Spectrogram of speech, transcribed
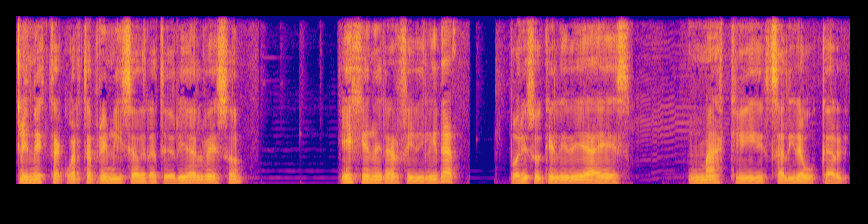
en esta cuarta premisa de la teoría del beso es generar fidelidad. Por eso que la idea es, más que salir a buscar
